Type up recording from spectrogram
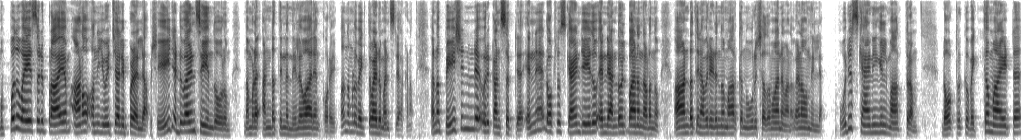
മുപ്പത് വയസ്സൊരു പ്രായം ആണോ എന്ന് ചോദിച്ചാൽ ഇപ്പോഴല്ല. പക്ഷേ ഏജ് അഡ്വാൻസ് ചെയ്യും തോറും നമ്മുടെ അണ്ടത്തിന്റെ നിലവാരം കുറയും. അത് നമ്മൾ വ്യക്തമായിട്ട് മനസ്സിലാക്കണം. കാരണം പേഷ്യന്റിന്റെ ഒരു കൺസെപ്റ്റ് എന്നെ ഡോക്ടർ സ്കാൻ ചെയ്തു എന്റെ അണ്ടോൽപാദനം നടന്നു. ആ അണ്ടത്തിന് അവരിടുന്ന മാർക്ക് നൂറ് ശതമാനമാണ്. വേണമെന്നില്ല. ഒരു സ്കാനിങ്ങിൽ മാത്രം ഡോക്ടർക്ക് വ്യക്തമായിട്ട്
